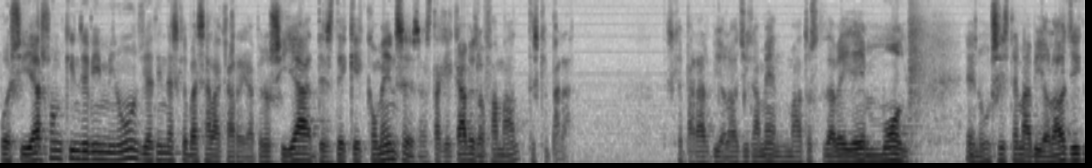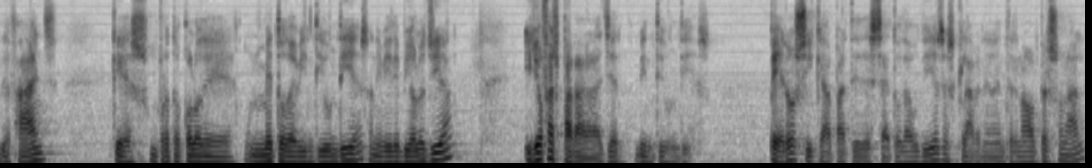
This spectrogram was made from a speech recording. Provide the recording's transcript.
pues si ja són 15-20 minuts ja tindràs que baixar la càrrega, però si ja des de que comences fins que acabes el fa mal, tens que parar. Tens que parar biològicament. Nosaltres també veiem molt en un sistema biològic de fa anys, que és un protocol de un mètode de 21 dies a nivell de biologia, i jo fas parar a la gent 21 dies. Però sí que a partir de 7 o 10 dies es claven en l'entrenador personal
